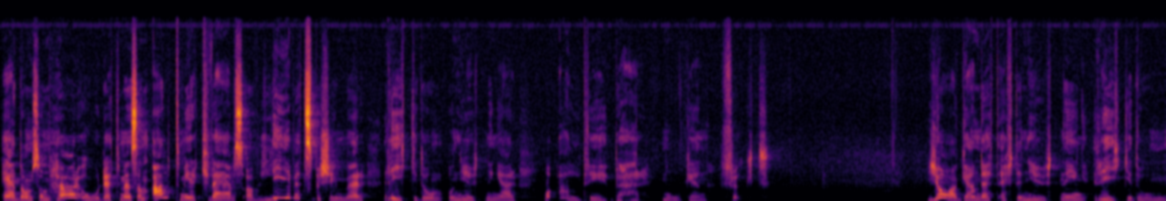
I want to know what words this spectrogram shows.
är de som hör ordet men som alltmer kvävs av livets bekymmer, rikedom och njutningar och aldrig bär mogen frukt. Jagandet efter njutning, rikedom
